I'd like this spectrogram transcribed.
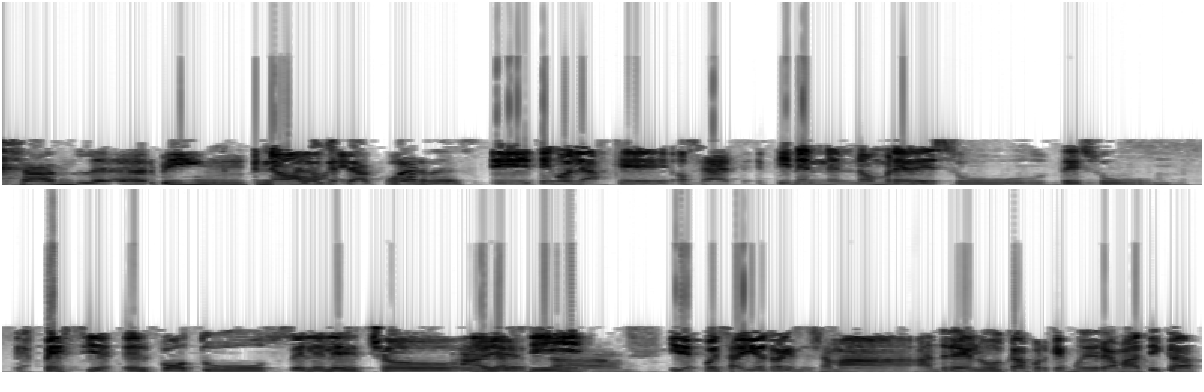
Chandler, Bing. No, Algo que eh, te acuerdes. Eh, tengo las que, o sea, tienen el nombre de su de su especie, el potus, el helecho, Ahí y así. está. Y después hay otra que se llama Andrea Luca porque es muy dramática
